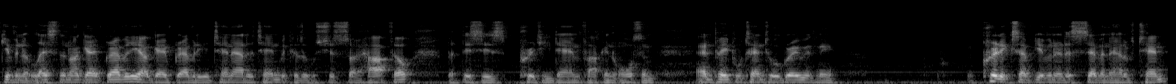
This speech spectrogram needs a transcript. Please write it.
given it less than I gave Gravity. I gave Gravity a 10 out of 10 because it was just so heartfelt, but this is pretty damn fucking awesome. And people tend to agree with me critics have given it a 7 out of 10.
